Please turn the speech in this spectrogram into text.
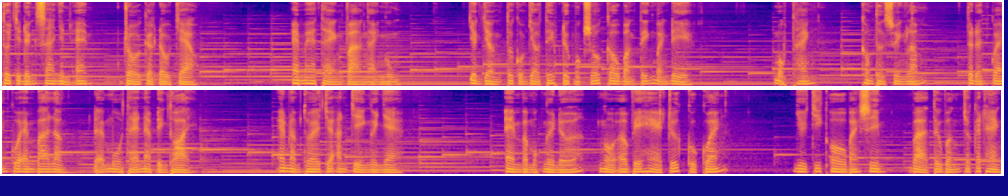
tôi chỉ đứng xa nhìn em rồi gật đầu chào. Em e thẹn và ngại ngùng. Dần dần tôi cũng giao tiếp được một số câu bằng tiếng bản địa. Một tháng, không thường xuyên lắm, tôi đến quán của em ba lần để mua thẻ nạp điện thoại. Em làm thuê cho anh chị người nhà. Em và một người nữa ngồi ở vỉa hè trước của quán dưới chiếc ô bán sim và tư vấn cho khách hàng.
